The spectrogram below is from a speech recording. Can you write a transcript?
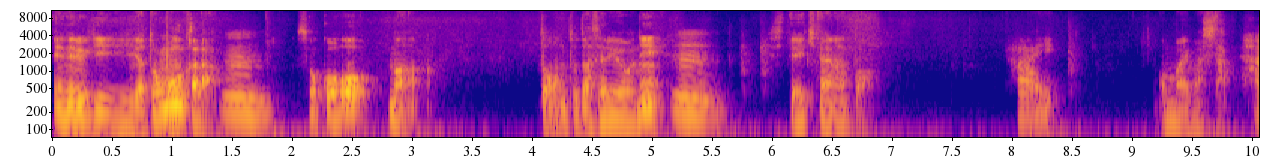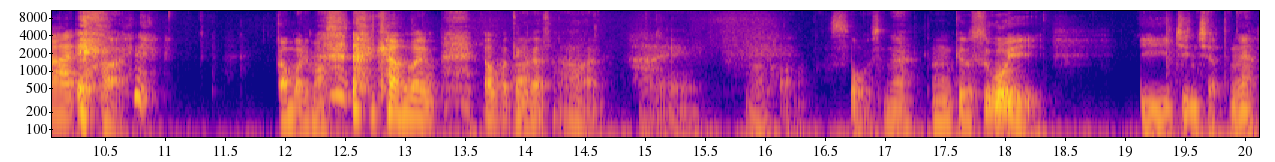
エネルギーやと思うから、うん。そこをまあドーンと出せるようにうん。していきたいなとはい。思いました。はい。はい。頑張ります。頑張り、頑張ってください。はい。ははい。いなんか、そうですね。うん、けどすごいいい一日やってね。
